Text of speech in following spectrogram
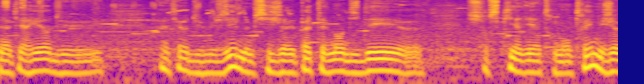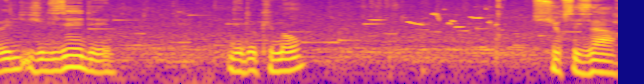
l'intérieur du, musée, même si je n'avais pas tellement d'idées euh, sur ce qui allait être montré, mais je lisais des documents sur ces arts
